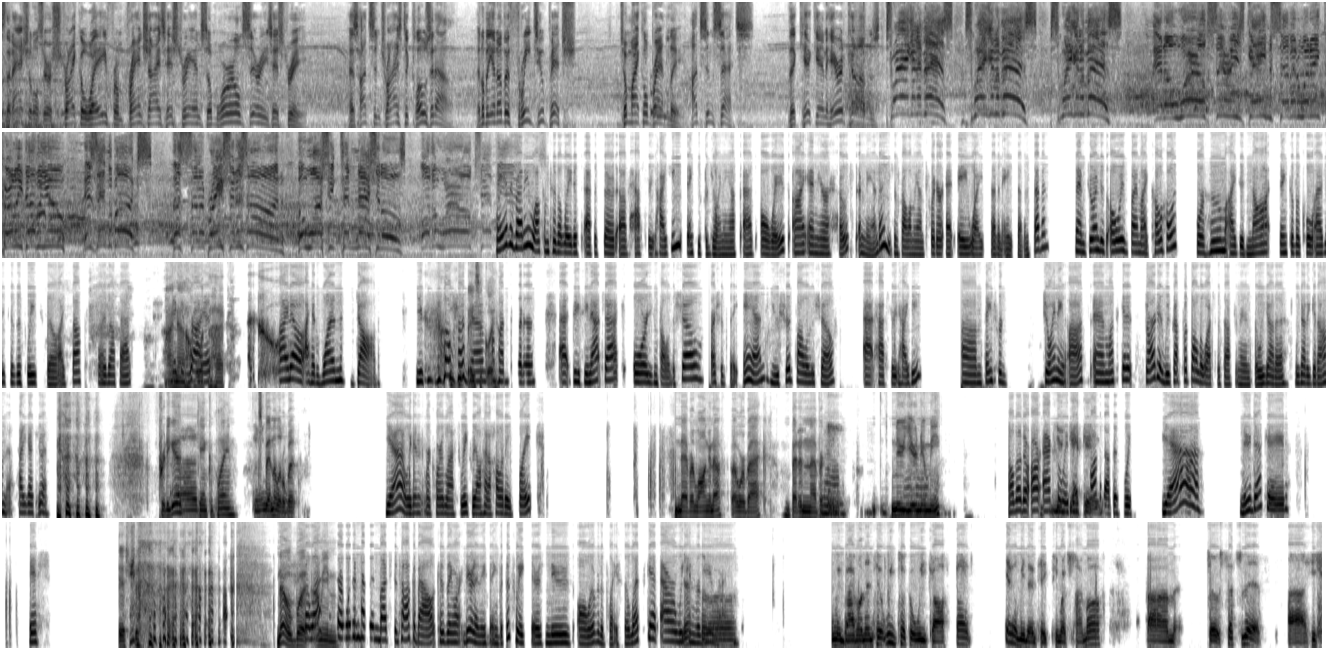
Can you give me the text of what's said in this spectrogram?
As the Nationals are a strike away from franchise history and some World Series history. As Hudson tries to close it out, it'll be another 3 2 pitch to Michael Brantley. Hudson sets. The kick and here it comes. Swing and a miss! Swing and a miss! Swing and a miss! And a World Series Game 7 winning Curly W is in the books! The celebration is on! The Washington Nationals Hey everybody, welcome to the latest episode of Half Street High Heat. Thank you for joining us as always. I am your host, Amanda. You can follow me on Twitter at awhite7877. I'm joined as always by my co-host, for whom I did not think of a cool adjective this week, so I suck. Sorry about that. I Nick know. What the heck? I know. I had one job. You can follow them on Twitter at DCNatJack, or you can follow the show, or I should say, and you should follow the show at Half Street High Heat. Um, thanks for joining us, and let's get it started. We've got football to watch this afternoon, so we gotta we gotta get on this. How you guys doing? Pretty good. Uh, Can't complain. It's doing been a little bit. Yeah, we didn't record last week. We all had a holiday break. Never long enough, but we're back. Better than ever. No. New year, new me. Although there are actually things to talk about this week. Yeah, new decade ish. Ish. no, but So last I week mean, there wouldn't have been much to talk about because they weren't doing anything. But this week there's news all over the place. So let's get our weekend in Yeah, review. so, Ryan. uh, I'm dive on into it. We took a week off, but it'll be didn't take too much time off. Um, so Seth Smith, uh, he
